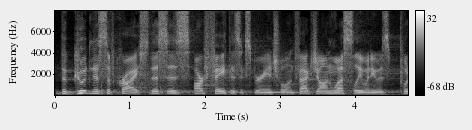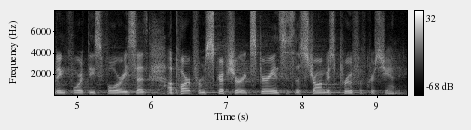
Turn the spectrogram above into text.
the goodness of Christ. This is our faith is experiential. In fact, John Wesley, when he was putting forth these four, he says, apart from Scripture, experience is the strongest proof of Christianity.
